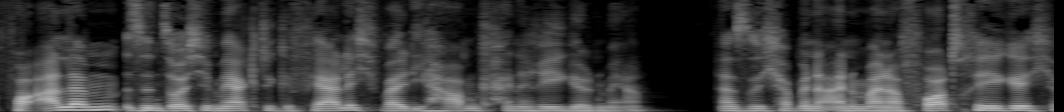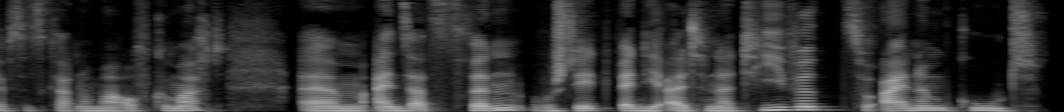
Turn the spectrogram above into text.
vor allem sind solche Märkte gefährlich, weil die haben keine Regeln mehr. Also ich habe in einem meiner Vorträge, ich habe es jetzt gerade nochmal aufgemacht, ähm, einen Satz drin, wo steht, wenn die Alternative zu einem Gut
